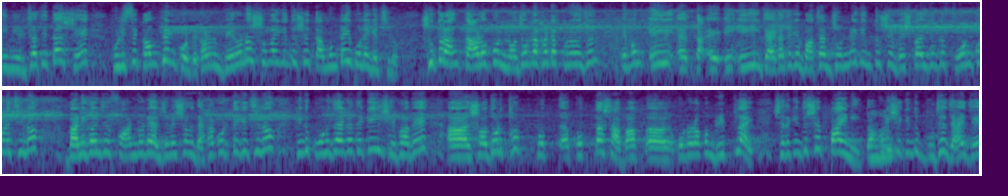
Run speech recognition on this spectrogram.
এই নির্যাতিতা সে পুলিশে কমপ্লেন করবে কারণ বেরোনোর সময় কিন্তু সে তেমনটাই বলে গেছিল। সুতরাং তার ওপর নজর রাখাটা প্রয়োজন এবং এই এই- জায়গা থেকে বাঁচার জন্য কিন্তু সে বেশ কয়েকজনকে ফোন করেছিল। বালিগঞ্জের ফান্ড রোডে একজনের সঙ্গে দেখা করতে গেছিল কিন্তু কোনো জায়গা থেকেই সেভাবে আহ, সদর্থ প্রত- প্রত্যাশা বা কোনো রকম রিপ্লাই সেটা কিন্তু সে পায়নি। তখনই সে কিন্তু বুঝে যায় যে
